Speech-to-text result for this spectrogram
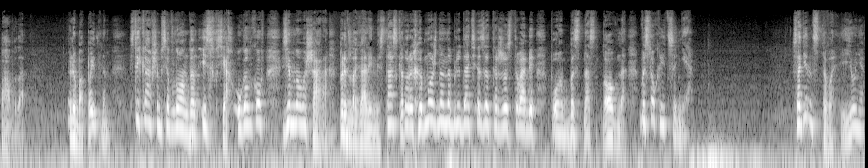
Павла. Любопытным стекавшимся в Лондон из всех уголков земного шара, предлагали места, с которых можно наблюдать за торжествами по баснословно высокой цене. С 11 июня,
